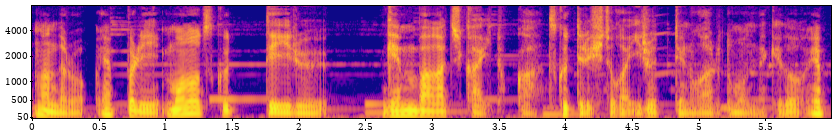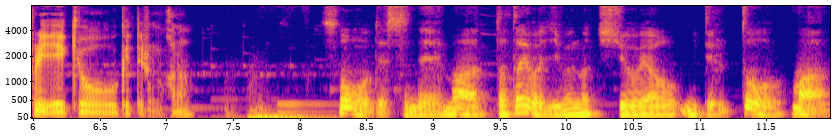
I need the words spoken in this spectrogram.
なんだろう、やっぱり物を作っている現場が近いとか、作ってる人がいるっていうのがあると思うんだけど、やっぱり影響を受けてるのかな？そうですね。まあ、例えば自分の父親を見てると、ま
